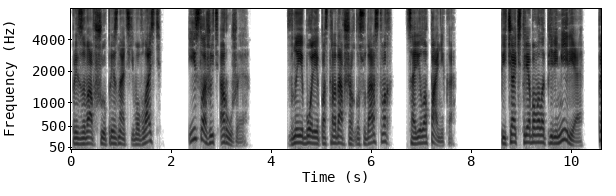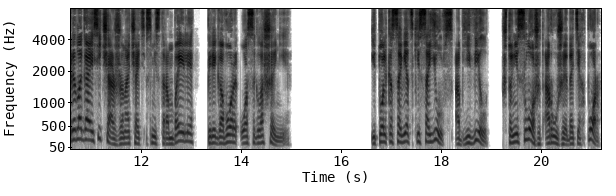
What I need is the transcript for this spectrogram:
призывавшую признать его власть и сложить оружие. В наиболее пострадавших государствах царила паника. Печать требовала перемирия, предлагая сейчас же начать с мистером Бейли переговоры о соглашении. И только Советский Союз объявил, что не сложит оружие до тех пор,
